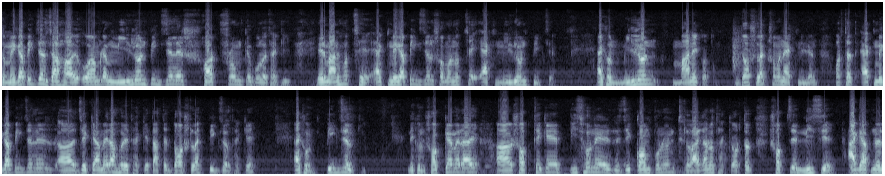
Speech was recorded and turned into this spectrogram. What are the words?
তো মেগাপিক্সেল যা হয়, ও আমরা মিলিয়ন পিক্সেলের শর্ট ফর্মকে বলে থাকি। এর মানে হচ্ছে এক মেগাপিক্সেল সমান হচ্ছে এক মিলিয়ন পিক্সেল এখন মিলিয়ন মানে কত? দশ লাখ সমান এক মিলিয়ন অর্থাৎ এক মেগাপিক্সেলের যে ক্যামেরা হয়ে থাকে, তাতে দশ লাখ পিক্সেল থাকে। এখন পিক্সেল কি? দেখুন, সব ক্যামেরায় সব থেকে পিছনের যে কম্পোনেন্ট লাগানো থাকে, অর্থাৎ সবচেয়ে নিচে, আগে আপনার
